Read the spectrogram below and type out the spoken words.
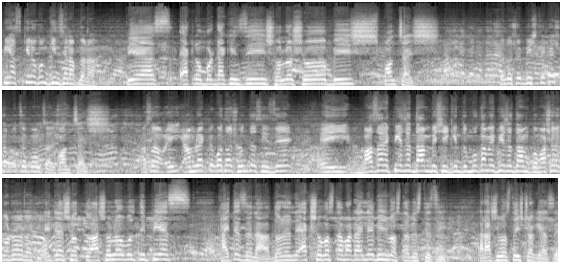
পেঁয়াজ কীরকম কিনছেন আপনারা? পেঁয়াজ এক নম্বরটা কিনছি ষোলোশো বিশ পঞ্চাশ। ষোলোশো বিশ থেকে সর্বোচ্চ পঞ্চাশ। পঞ্চাশ। আচ্ছা এই আমরা একটা কথা শুনতেছি যে এই বাজারে পেঁয়াজের দাম বেশি কিন্তু মুকামে পেঁয়াজের দাম কম। আসলে ঘটনাটা কি? এটা সত্য। আসলে বলতে পেঁয়াজ খাইতেছে না। ধরেন একশো বস্তা পাঠাইলে বিশ বস্তা বেচতেছি। আর আশি বস্তা স্টকে আছে।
